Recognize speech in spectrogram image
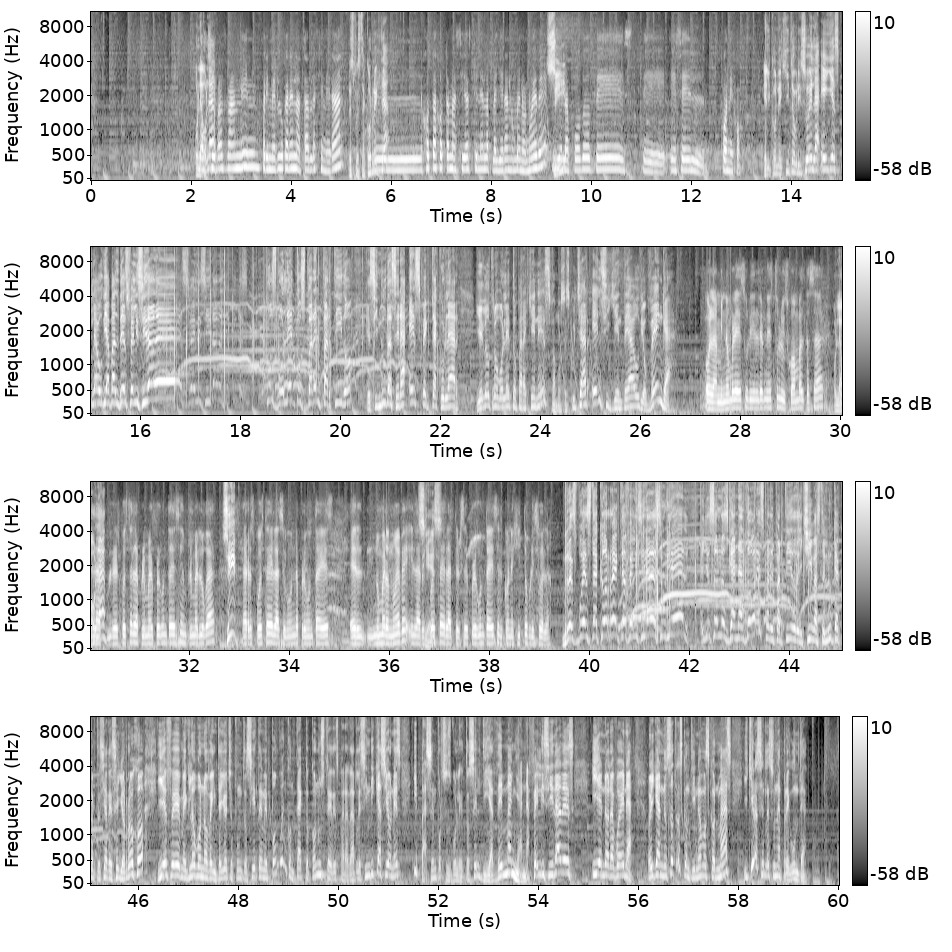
Hola, hola. Chivas van en primer lugar en la tabla general. Respuesta correcta. El JJ Macías tiene la playera número 9 y el apodo de este es el conejo. El conejito Brizuela, ella es Claudia Valdés. ¡Felicidades! ¡Felicidades! Tus boletos para el partido, que sin duda será espectacular. ¿Y el otro boleto para quién es? Vamos a escuchar el siguiente audio. ¡Venga! Hola, mi nombre es Uriel Ernesto Luis Juan Baltasar. Hola, hola. La respuesta de la primera pregunta es en primer lugar. Sí. La respuesta de la segunda pregunta es el número 9 y la respuesta de la tercera pregunta es el conejito Brizuela. Respuesta correcta, felicidades Uriel. Ellos son los ganadores para el partido del Chivas Toluca, cortesía de sello rojo y FM Globo 98.7. Me pongo en contacto con ustedes para darles indicaciones y pasen por sus boletos el día de mañana. Felicidades y enhorabuena. Oigan, nosotros continuamos continuamos con más y quiero hacerles una pregunta.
